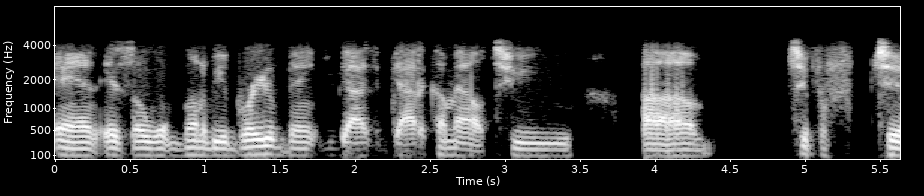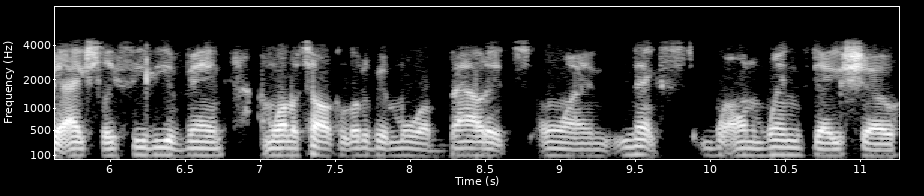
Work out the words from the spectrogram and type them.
And it's a, going to be a great event. You guys have got to come out to um, to to actually see the event. I'm going to talk a little bit more about it on next on Wednesday's show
